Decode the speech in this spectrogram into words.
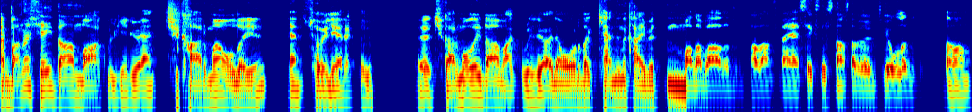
Yani bana şey daha makul geliyor yani çıkarma olayı yani söyleyerek tabii e, çıkarma olayı daha makul geliyor. Yani orada kendini kaybettin, mala bağladın falan filan. Yani seks esnasında böyle bir şey olabilir. Tamam.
